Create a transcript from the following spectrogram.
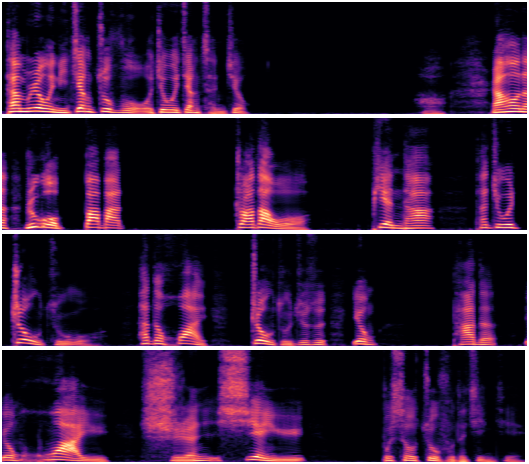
他们认为你这样祝福我，我就会这样成就。啊、哦，然后呢，如果爸爸抓到我骗他，他就会咒诅我。他的话语咒诅就是用他的用话语使人陷于不受祝福的境界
